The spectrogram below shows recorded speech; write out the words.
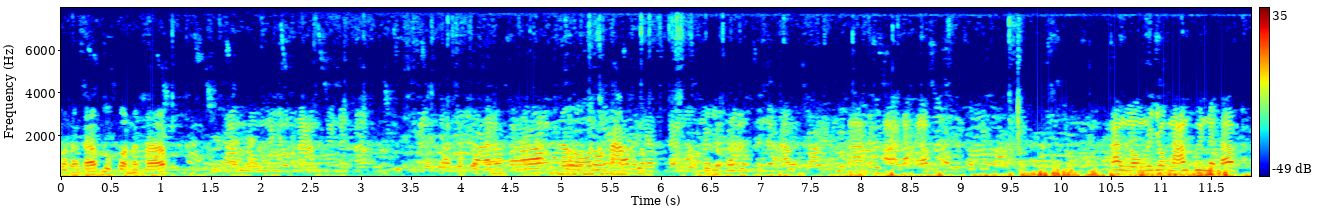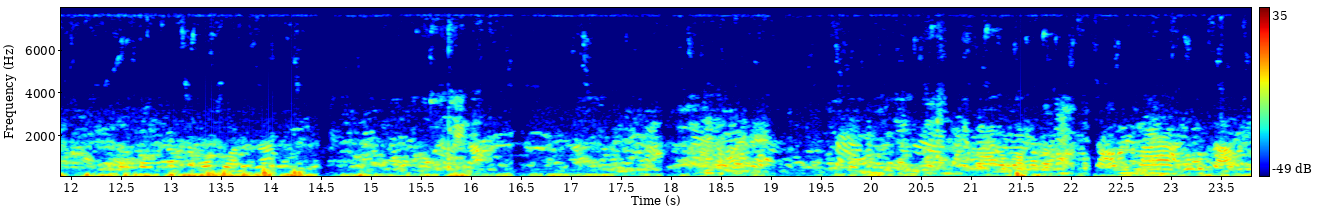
่อนนะครับลุกก่อนนะครับจับตรงลงนะครับนั่งลงยกน้ำขึ้นครับนั่งลงแล้วยกน้ำขึ้นนะครับ สาวไม่มาลูกสาวไม่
